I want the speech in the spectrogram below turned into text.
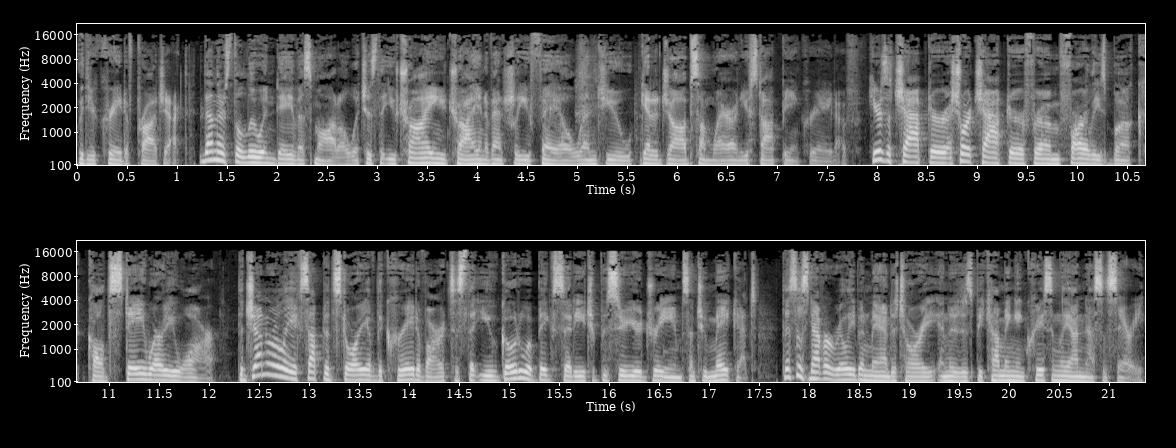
with your creative project. Then there's the Llewyn Davis model, which is that you try and you try and eventually you fail and you get a job somewhere and you stop being creative. Here's a chapter, a short chapter from Farley's book called Stay Where You Are. The generally accepted story of the creative arts is that you go to a big city to pursue your dreams and to make it. This has never really been mandatory, and it is becoming increasingly unnecessary.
